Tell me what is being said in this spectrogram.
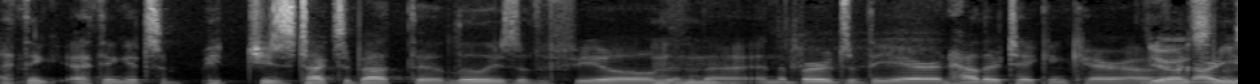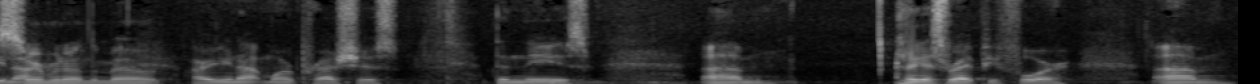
I think I think it's he, Jesus talks about the lilies of the field and Mhm. the and the birds of the air and how they're taken care of. Yeah, and it's are in the you not Sermon on the Mount. are you not more precious than these? Um, I guess right before. Um,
